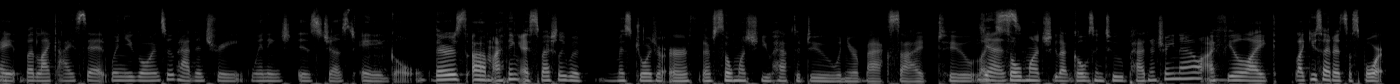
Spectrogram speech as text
Right. But like I said, when you go into pageantry, winning is just a goal. There's, um, I think, especially with Miss Georgia Earth, there's so much you have to do in you're backside too. Like Yes. so much that goes into pageantry now. I mm-hmm. feel like, like you said, it's a sport.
